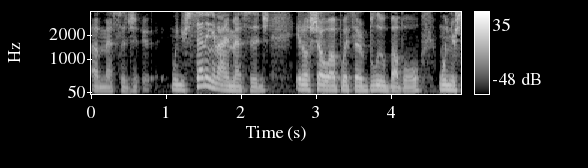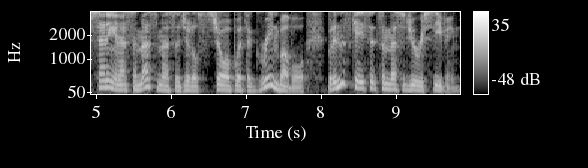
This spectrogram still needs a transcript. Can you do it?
a message when you're sending an iMessage, it'll show up with a blue bubble. When you're sending an SMS message, it'll show up with a green bubble. But in this case, it's a message you're receiving.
